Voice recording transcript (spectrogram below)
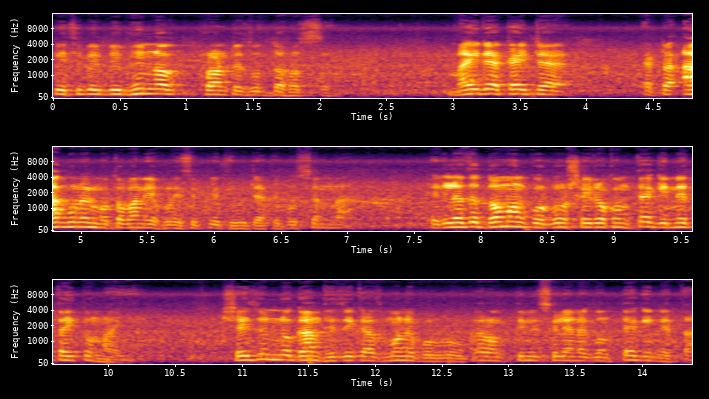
পৃথিবীর বিভিন্ন ফ্রন্টে যুদ্ধ হচ্ছে। মাইরা কাইটা একটা আগুনের মতো বানিয়ে ফেলেছে পৃথিবীটাকে, বুঝছেন না? এগুলা যে দমন করব, সেই রকম ত্যাগী নেতাই তো নাই। সেই জন্য গান্ধীজি কাজ মনে পড়ল, কারণ তিনি ছিলেন একজন ত্যাগী নেতা।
